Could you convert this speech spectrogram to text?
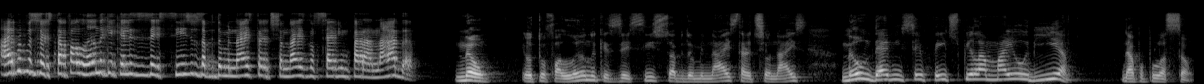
Ai, professor, você está falando que aqueles exercícios abdominais tradicionais não servem para nada? Não, eu estou falando que esses exercícios abdominais tradicionais não devem ser feitos pela maioria da população,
